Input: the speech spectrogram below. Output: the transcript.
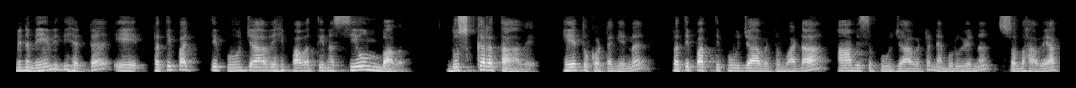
මෙන්න මේ විදිහට ඒ ප්‍රතිපත්ති පූජාවෙහි පවතින සියුම් බව දුෂ්කරතාවය හේතු කොටගෙන ප්‍රතිපත්ති පූජාවට වඩා ආමිස පූජාවට නැඹුරු වෙන ස්වභාවයක්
